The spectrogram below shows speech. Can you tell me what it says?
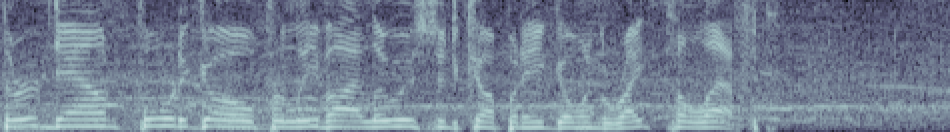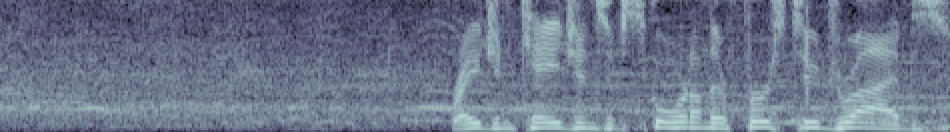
Third down, four to go for Levi Lewis and company, going right to left. Raging Cajuns have scored on their first two drives.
